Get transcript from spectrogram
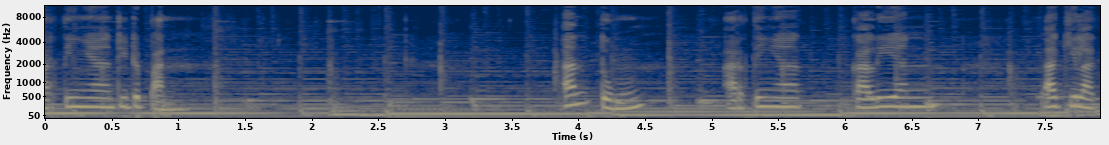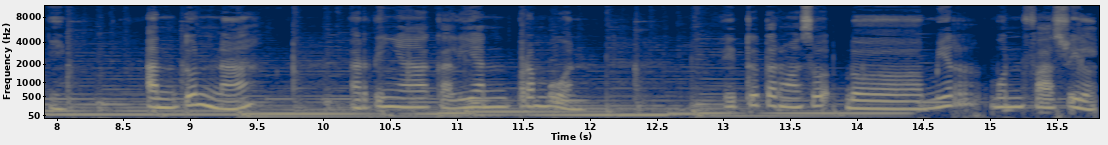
artinya di depan. Antum artinya kalian laki-laki. Antunna artinya kalian perempuan. Itu termasuk domir munfasil.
